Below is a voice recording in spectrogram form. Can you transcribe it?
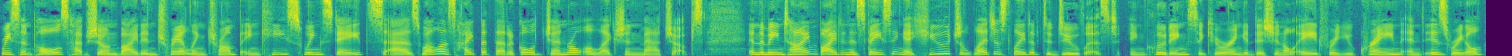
Recent polls have shown Biden trailing Trump in key swing states, as well as hypothetical general election matchups. In the meantime, Biden is facing a huge legislative to do list, including securing additional aid for Ukraine and Israel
